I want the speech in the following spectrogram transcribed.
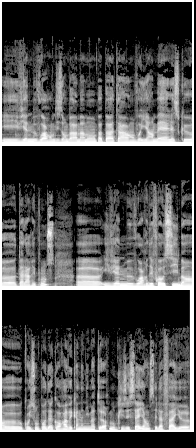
ils viennent me voir en me disant bah maman, papa, t'as envoyé un mail, est-ce que euh, t'as la réponse? Euh, Ils viennent me voir des fois aussi, ben euh, quand ils sont pas d'accord avec un animateur, donc ils essayent. Hein, c'est la faille euh,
